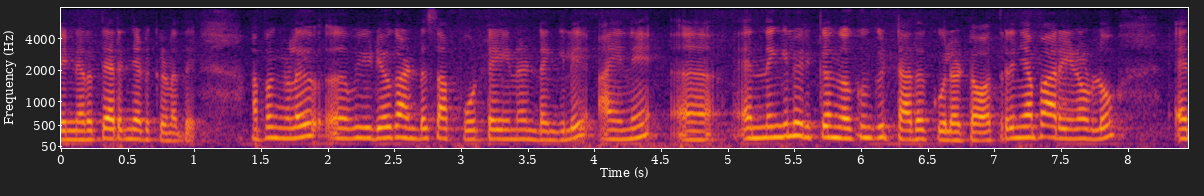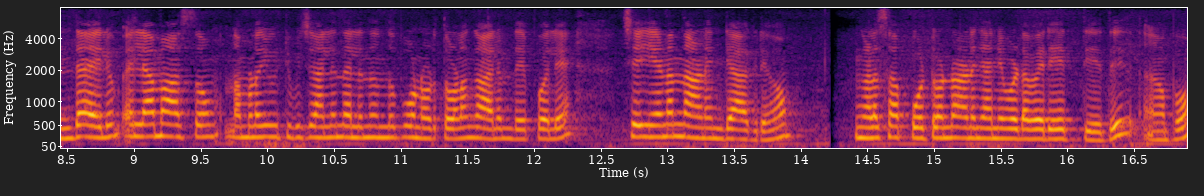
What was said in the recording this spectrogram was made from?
വിന്നർ തിരഞ്ഞെടുക്കുന്നത് അപ്പോൾ നിങ്ങൾ വീഡിയോ കണ്ട് സപ്പോർട്ട് ചെയ്യുന്നുണ്ടെങ്കിൽ അതിന് എന്തെങ്കിലും ഒരിക്കൽ നിങ്ങൾക്കും കിട്ടാതെ വെക്കൂല കേട്ടോ അത്രേ ഞാൻ പറയണുള്ളൂ. എന്തായാലും എല്ലാ മാസവും നമ്മളെ യൂട്യൂബ് ചാനൽ നിലനിന്ന് പോണോടത്തോളം കാലം ഇതേപോലെ ചെയ്യണം എന്നാണ് എന്റെ ആഗ്രഹം. നിങ്ങളെ സപ്പോർട്ട് കൊണ്ടാണ് ഞാൻ ഇവിടെ വരെ എത്തിയത്. അപ്പോൾ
